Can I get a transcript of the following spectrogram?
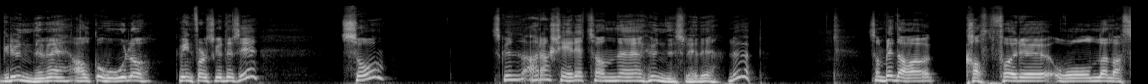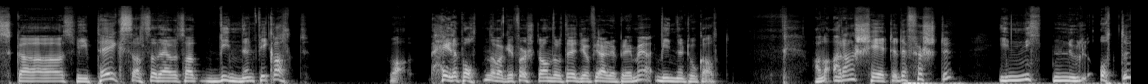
grunne med alkohol og kvinnfolk, skulle jeg si, så skulle hun arrangere et sånn eh, hundesledeløp, som ble da kalt for eh, All Alaska Sweeptakes, altså det er sånn at vinneren fikk alt. Hele potten, det var ikke første, andre, tredje og fjerde premie, vinneren tok alt. Han arrangerte det første i 1908,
